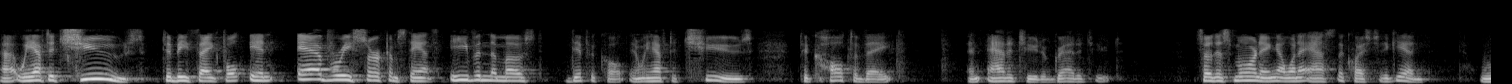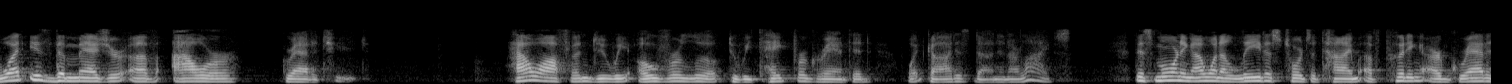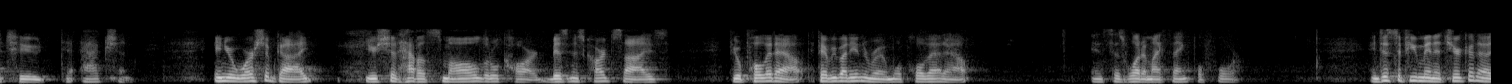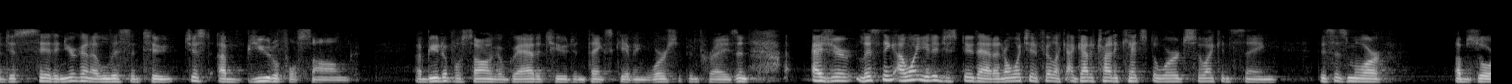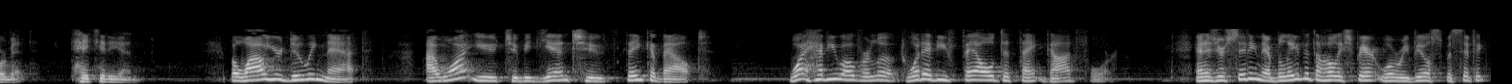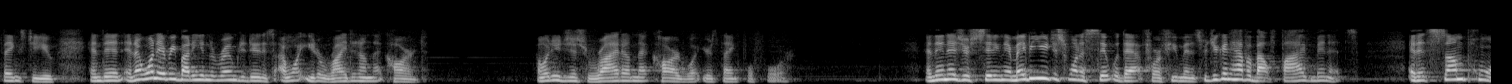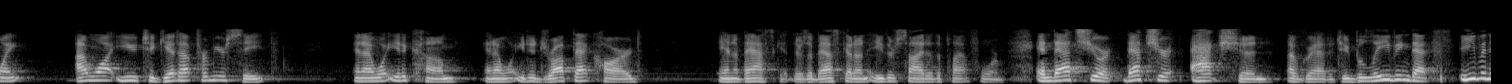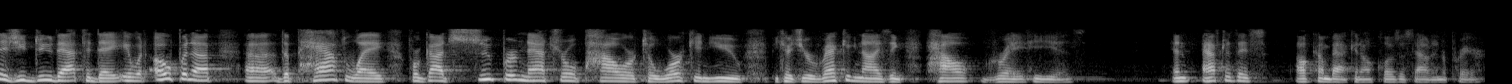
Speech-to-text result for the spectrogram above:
Uh, we have to choose to be thankful in every circumstance, even the most difficult. And we have to choose to cultivate an attitude of gratitude. So this morning, I want to ask the question again What is the measure of our gratitude? How often do we overlook, do we take for granted what God has done in our lives? This morning, I want to lead us towards a time of putting our gratitude to action. In your worship guide, you should have a small little card, business card size. You'll pull it out, if everybody in the room will pull that out, and says, What am I thankful for? In just a few minutes, you're going to just sit and you're going to listen to just a beautiful song, a beautiful song of gratitude and thanksgiving, worship and praise. And as you're listening, I want you to just do that. I don't want you to feel like I got to try to catch the words so I can sing. This is more absorb it, take it in. But while you're doing that, I want you to begin to think about what have you overlooked? What have you failed to thank God for? And as you're sitting there, believe that the Holy Spirit will reveal specific things to you. And then, and I want everybody in the room to do this. I want you to write it on that card. I want you to just write on that card what you're thankful for. And then as you're sitting there, maybe you just want to sit with that for a few minutes, but you're going to have about five minutes. And at some point, I want you to get up from your seat and I want you to come and I want you to drop that card in a basket. There's a basket on either side of the platform. And that's your, that's your action of gratitude. Believing that even as you do that today, it would open up uh, the pathway for God's supernatural power to work in you because you're recognizing how great He is. And after this, I'll come back and I'll close us out in a prayer.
